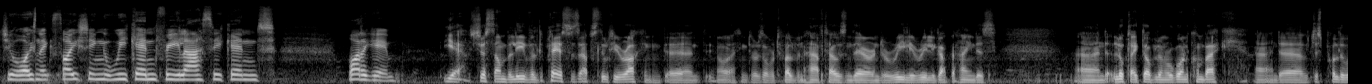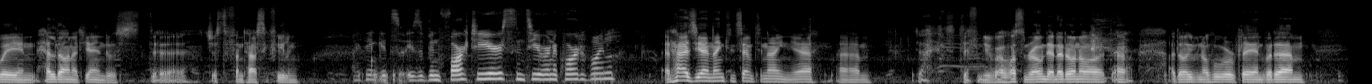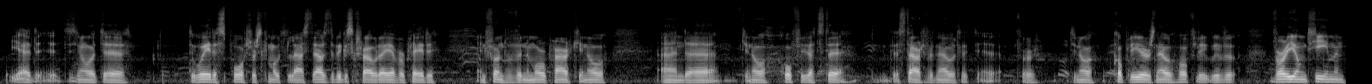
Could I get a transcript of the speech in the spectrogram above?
Joe, it was an exciting weekend for you last weekend. What a game. Yeah, it's just unbelievable. The place was absolutely rocking. The, you know, I think there was over 12,500 there, and they really, really got behind us. And it looked like Dublin were going to come back, and uh, just pulled away and held on at the end. It was uh, just a fantastic feeling. I think it's has it been 40 years since you were in a quarter final? It has, yeah, 1979, yeah. Um, yeah, definitely. I wasn't around then. I don't know. I don't even know who we were playing, but um, yeah, you know the the way the supporters came out to last. That was the biggest crowd I ever played in front of in the O'Moore Park, you know, and uh, you know hopefully that's the the start of it now uh, for you know a couple of years now. Hopefully we have a very young team and.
